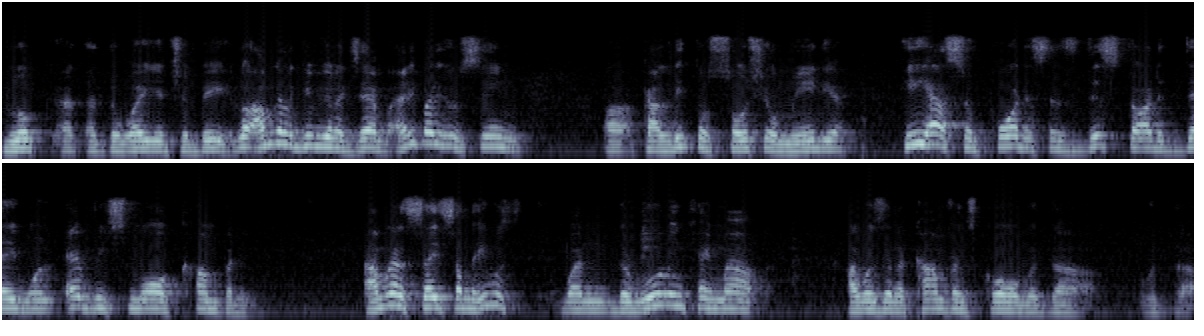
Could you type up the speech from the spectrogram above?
look at, at the way it should be. Look, I'm going to give you an example. Anybody who's seen uh, Carlito's social media, he has supported since this started day one every small company. I'm going to say something. He was when the ruling came out. I was in a conference call with uh, with uh,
